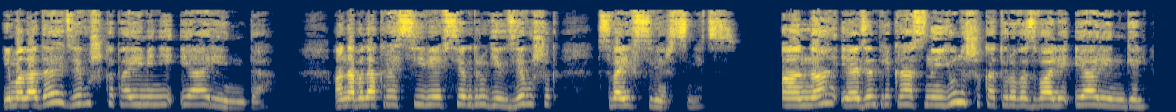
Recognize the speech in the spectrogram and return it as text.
и молодая девушка по имени Иоринда. Она была красивее всех других девушек, своих сверстниц. Она и один прекрасный юноша, которого звали Иорингель,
